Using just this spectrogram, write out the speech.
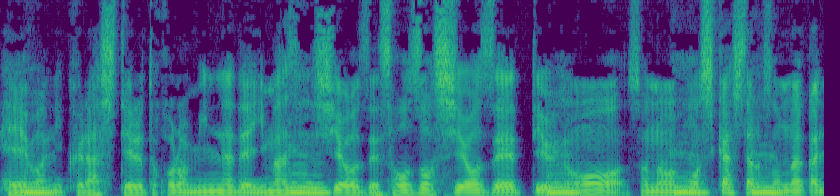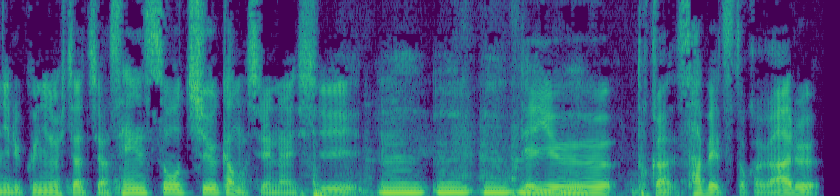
平和に暮らしているところをみんなでイマジンしようぜ、想像しようぜっていうのを、その、うんもしかしたらその中にいる国の人たちは戦争中かもしれないし、うんうんうんうん。っていうとか差別とかがある、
